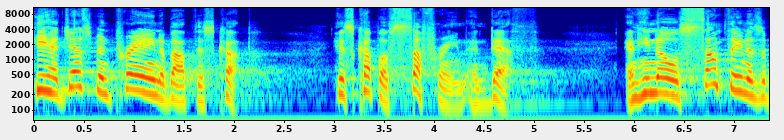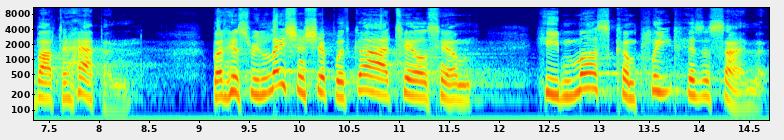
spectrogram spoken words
He had just been praying about this cup, his cup of suffering and death, and he knows something is about to happen, but his relationship with God tells him he must complete his assignment.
